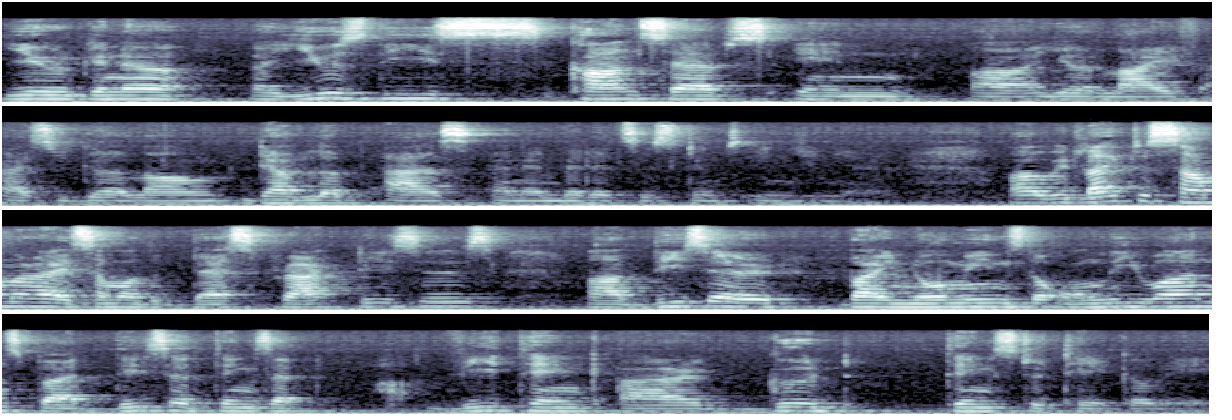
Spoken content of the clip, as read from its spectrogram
you're gonna uh, use these concepts in uh, your life as you go along, develop as an embedded systems engineer. Uh, we'd like to summarize some of the best practices. Uh, these are by no means the only ones, but these are things that we think are good things to take away.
